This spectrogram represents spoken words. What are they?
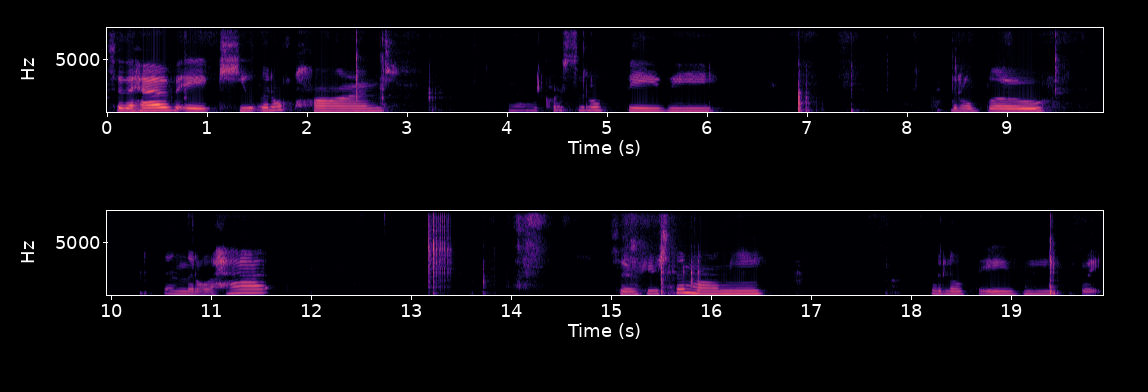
So they have a cute little pond, and of course little baby little bow and little hat. So here's the mommy, little baby, wait,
